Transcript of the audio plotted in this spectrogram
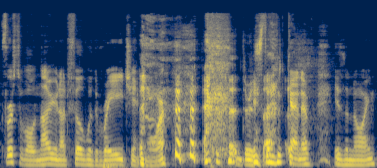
first of all, now you're not filled with rage anymore. That. kind of is annoying.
